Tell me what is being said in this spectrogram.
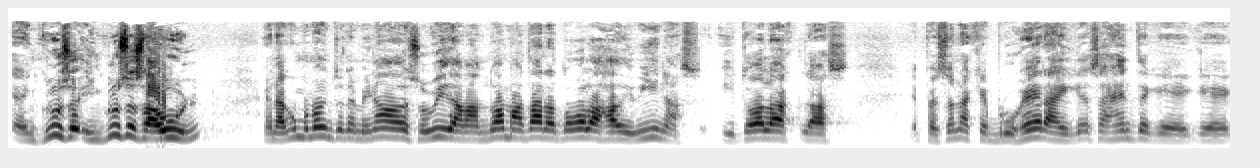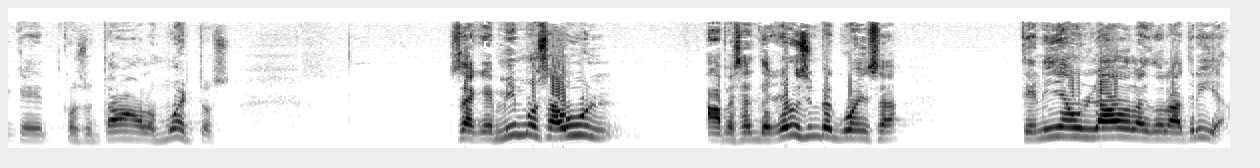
e incluso, incluso Saúl, en algún momento determinado de su vida, mandó a matar a todas las adivinas y todas las, personas que brujeras y esa gente que, consultaban a los muertos. O sea que el mismo Saúl, a pesar de que era un sinvergüenza, tenía a un lado la idolatría.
